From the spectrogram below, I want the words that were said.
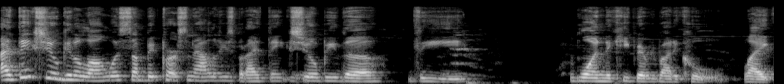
I think she'll get along with some big personalities, but I think she'll be the the one to keep everybody cool. Like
